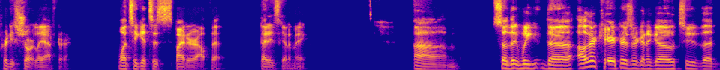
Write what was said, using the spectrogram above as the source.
pretty shortly after, once he gets his spider outfit that he's going to make. Um, so that we the other characters are going to go to the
